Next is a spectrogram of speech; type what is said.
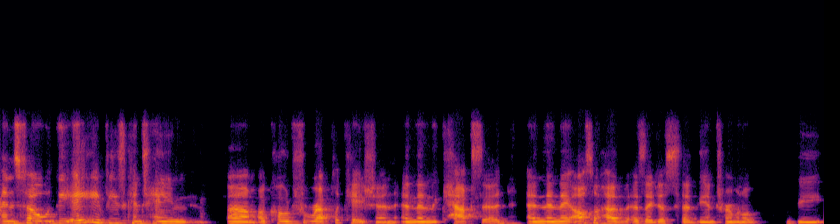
And so the AAVs contain um, a code for replication and then the capsid. And then they also have, as I just said, the internal, the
